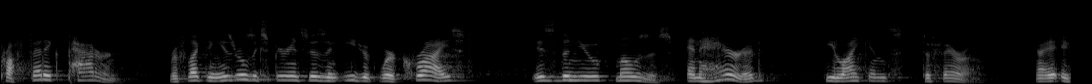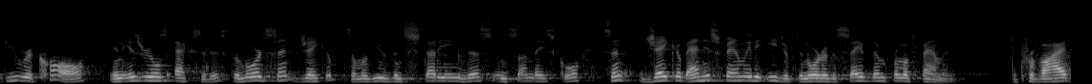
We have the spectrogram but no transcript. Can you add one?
prophetic pattern reflecting Israel's experiences in Egypt, where Christ is the new Moses. And Herod, he likens to Pharaoh. Now, if you recall, in Israel's Exodus, the Lord sent Jacob, some of you have been studying this in Sunday school, sent Jacob and his family to Egypt in order to save them from a famine, to provide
